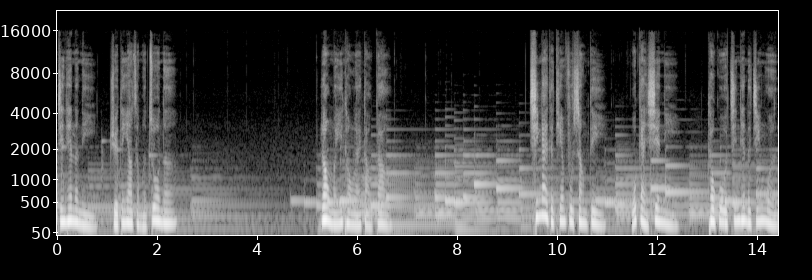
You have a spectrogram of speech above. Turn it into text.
今天的你决定要怎么做呢？让我们一同来祷告。亲爱的天父上帝，我感谢你透过今天的经文，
